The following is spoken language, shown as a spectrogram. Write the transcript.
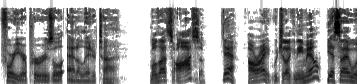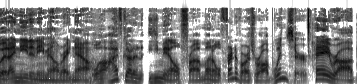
for your perusal at a later time. Well, that's awesome. Yeah. All right. Would you like an email? Yes, I would. I need an email right now. Well, I've got an email from an old friend of ours, Rob Windsor. Hey, Rob.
